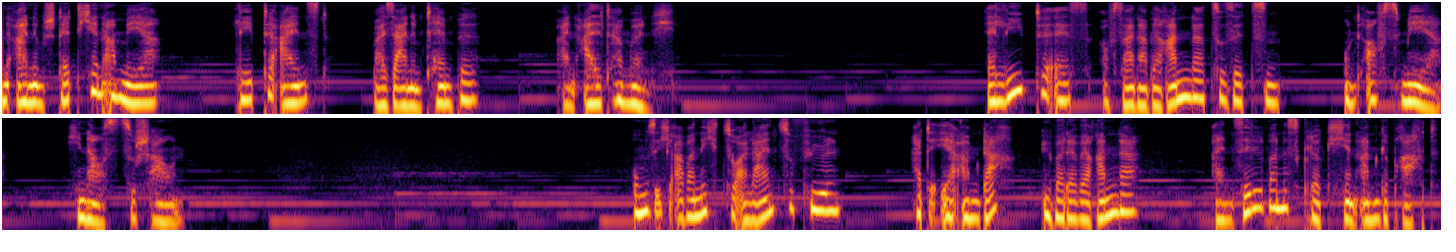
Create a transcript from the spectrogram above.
In einem Städtchen am Meer lebte einst bei seinem Tempel ein alter Mönch. Er liebte es, auf seiner Veranda zu sitzen und aufs Meer hinauszuschauen. Um sich aber nicht so allein zu fühlen, hatte er am Dach über der Veranda ein silbernes Glöckchen angebracht.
